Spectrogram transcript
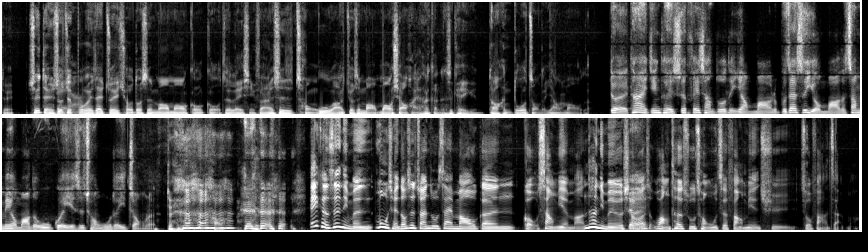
对，对，所以等于说就不会再追求都是猫猫狗狗这类型，啊、反而是宠物啊，就是猫猫小孩，它可能是可以到很多种的样貌了。对，它已经可以是非常多的样貌了，不再是有毛的，像没有毛的乌龟也是宠物的一种了。对，好。哎，可是你们目前都是专注在猫跟狗上面嘛？那你们有想要往特殊宠物这方面去做发展吗？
